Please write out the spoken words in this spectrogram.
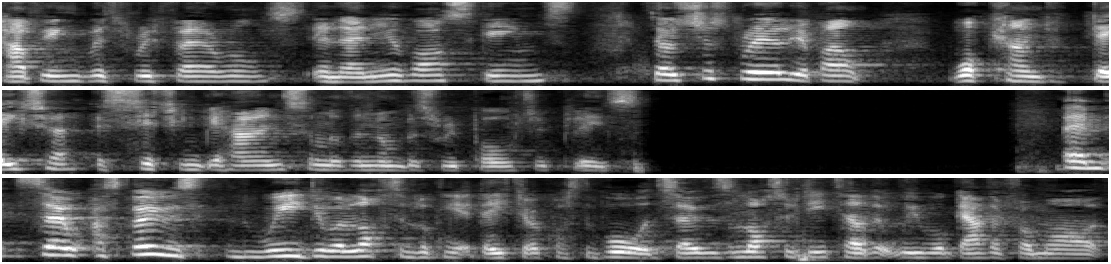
having with referrals in any of our schemes. So it's just really about what kind of data is sitting behind some of the numbers reported, please. Um, so I suppose we do a lot of looking at data across the board. So there's a lot of detail that we will gather from our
